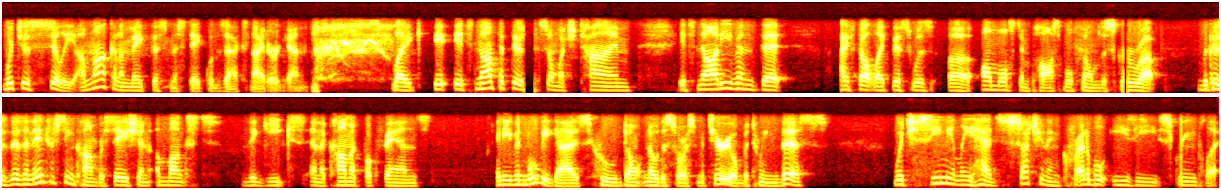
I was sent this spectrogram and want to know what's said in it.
which is silly. I'm not going to make this mistake with Zack Snyder again. like, it, it's not that there's so much time. It's not even that I felt like this was a almost impossible film to screw up, because there's an interesting conversation amongst the geeks and the comic book fans, and even movie guys who don't know the source material between this which seemingly had such an incredible easy screenplay.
